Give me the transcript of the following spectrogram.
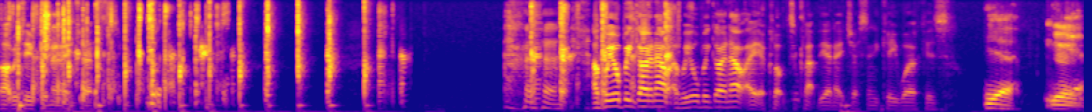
like we do for the NHS? have we all been going out? Have we all been going out eight o'clock to clap the NHS and the key workers? Yeah. Yeah.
